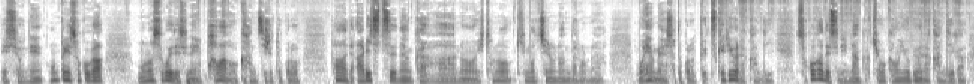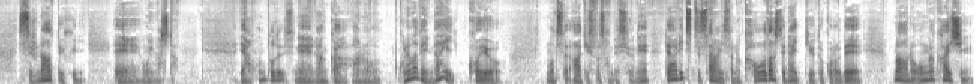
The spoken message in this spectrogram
ですよね。本当にそこがものすごいですねパワーを感じるところ。パワーでありつつなんかあの人の気持ちのなんだろうなモヤモヤしたところをぶつけるような感じ。そこがですねなんか共感を呼ぶような感じがするなというふうに、えー、思いました。いや本当ですねなんかあのこれまでにない声を持つアーティストさんですよね。でありつつさらにその顔を出してないっていうところで、まああの音楽配信、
